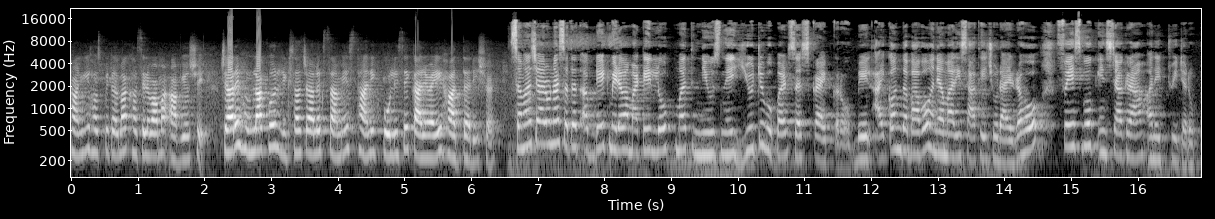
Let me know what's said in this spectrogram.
ખાનગી હોસ્પિટલમાં ખસેડવામાં આવ્યો છે, જ્યારે હુમલાખોર રિક્ષા ચાલક સામે સ્થાનિક પોલીસે કાર્યવાહી હાથ ધરી છે. સમાચારોના સતત અપડેટ મેળવવા માટે લોકમત ન્યૂઝને યુટ્યુબ ઉપર સબસ્ક્રાઇબ કરો. બેલ આઇકોન દબાવો અને અમારી સાથે જોડાયેલ રહો ફેસબુક, ઇન્સ્ટાગ્રામ અને ટ્વિટર ઉપર.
